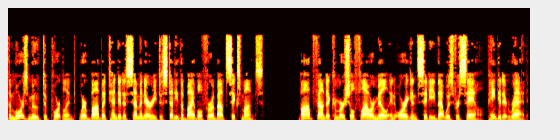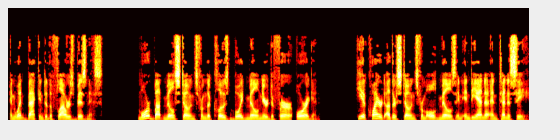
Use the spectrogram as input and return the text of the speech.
The Moores moved to Portland, where Bob attended a seminary to study the Bible for about six months. Bob found a commercial flour mill in Oregon City that was for sale, painted it red, and went back into the flours business. Moore bought millstones from the closed Boyd Mill near Dufur, Oregon. He acquired other stones from old mills in Indiana and Tennessee.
